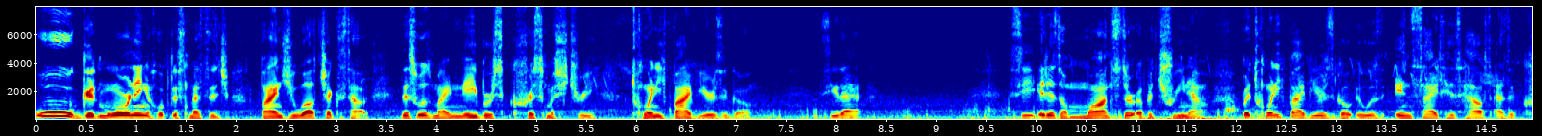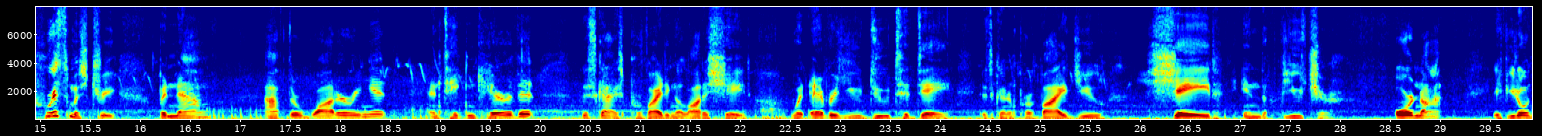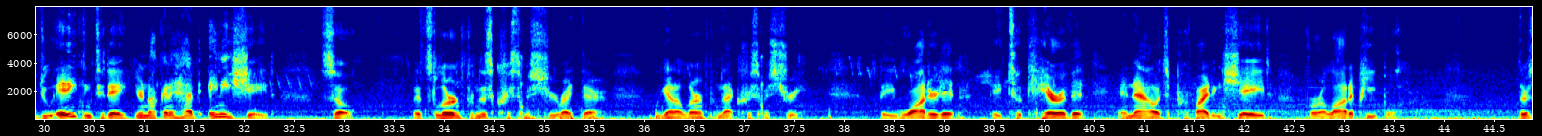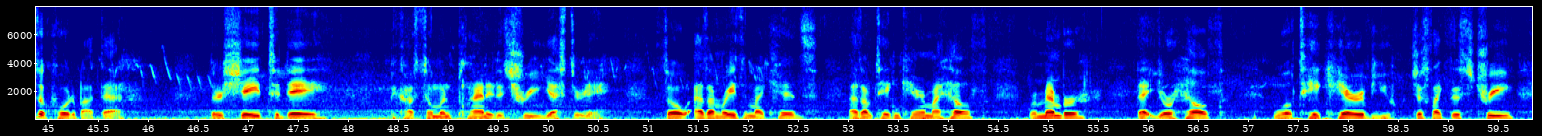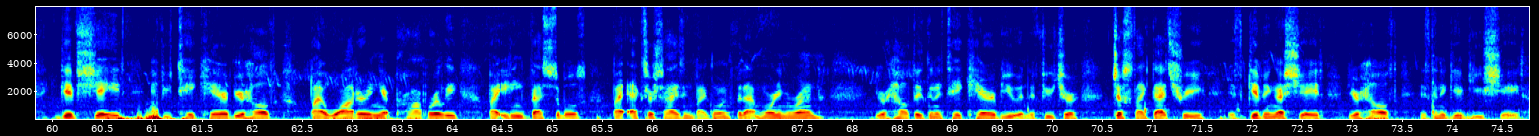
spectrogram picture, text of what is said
Ooh, good morning. I hope this message finds you well. Check this out. This was my neighbor's Christmas tree 25 years ago. See that? See, it is a monster of a tree now. But 25 years ago, it was inside his house as a Christmas tree. But now, after watering it and taking care of it, this guy is providing a lot of shade. Whatever you do today is gonna provide you shade in the future or not. If you don't do anything today, you're not gonna have any shade. So let's learn from this Christmas tree right there. We gotta learn from that Christmas tree. They watered it, they took care of it, and now it's providing shade for a lot of people. There's a quote about that. There's shade today because someone planted a tree yesterday. So as I'm raising my kids, as I'm taking care of my health, remember that your health will take care of you. Just like this tree gives shade, if you take care of your health by watering it properly, by eating vegetables, by exercising, by going for that morning run, your health is going to take care of you in the future. Just like that tree is giving us shade, your health is going to give you shade.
